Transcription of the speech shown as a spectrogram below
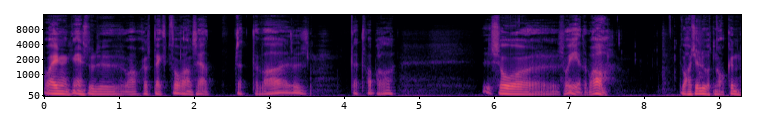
og en, en som du har respekt for, han sier at dette var, dette var bra, så, så er det bra. Du har ikke lurt noen.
